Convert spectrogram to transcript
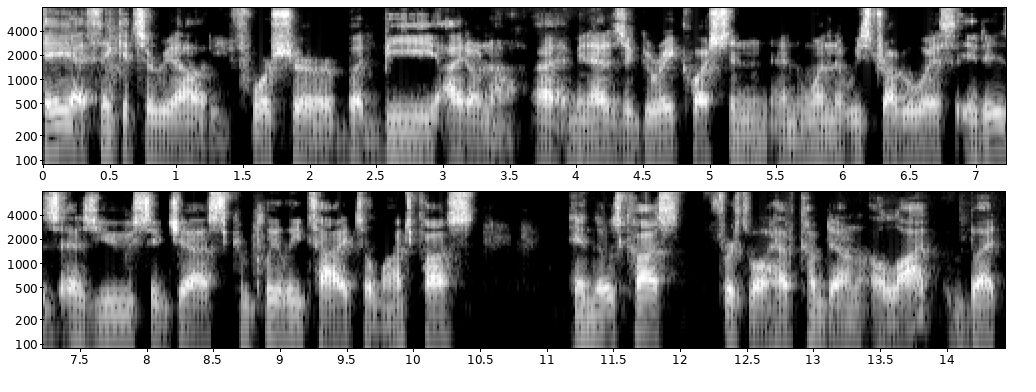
A, I think it's a reality for sure. But B, I don't know. I mean, that is a great question and one that we struggle with. It is, as you suggest, completely tied to launch costs. And those costs, first of all, have come down a lot, but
